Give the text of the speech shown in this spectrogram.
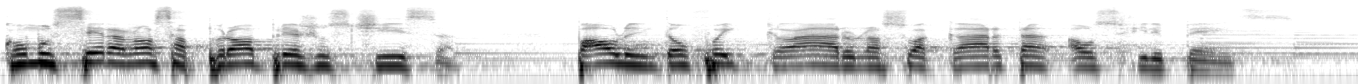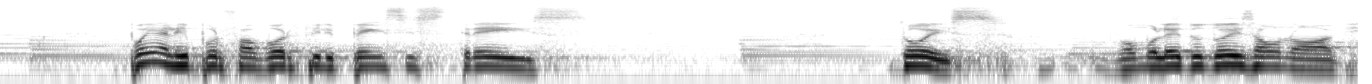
Como ser a nossa própria justiça. Paulo então foi claro na sua carta aos Filipenses. Põe ali, por favor, Filipenses 3, 2. Vamos ler do 2 ao 9.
